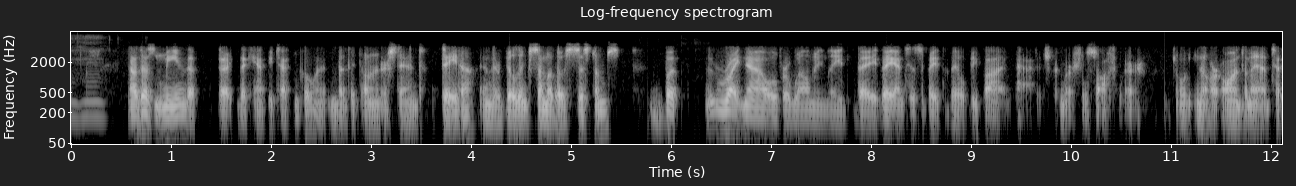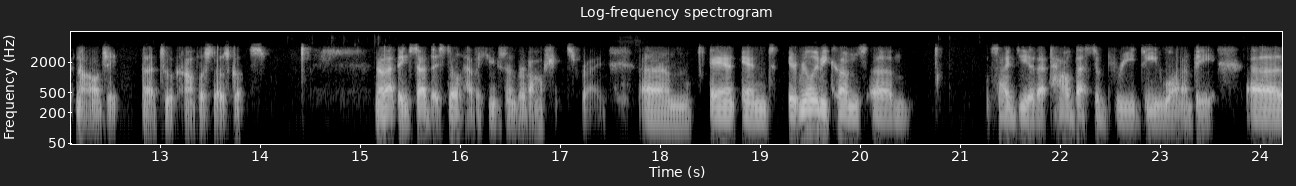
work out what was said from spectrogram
Mm-hmm. Now, it doesn't mean that, that they can't be technical and that they don't understand data and they're building some of those systems. But right now, overwhelmingly, they, they anticipate that they will be buying packaged commercial software you know, or on-demand technology uh, to accomplish those goals. Now that being said, they still have a huge number of options, right? Um, and and it really becomes um, this idea that how best of breed do you want to be? Uh,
